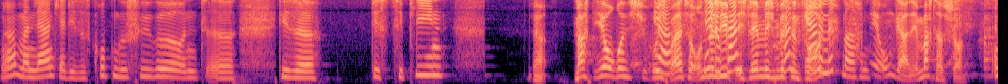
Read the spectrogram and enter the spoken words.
Ja man lernt ja dieses Gruppengefüge und äh, diese Disziplin. Ja. Macht ihr ruhig, ruhig Ja. weiter. Nee, Unbeliebt, kannst- ich lehne mich ein bisschen kannst gerne zurück. mitmachen. Nee, ungern, ihr macht das schon.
